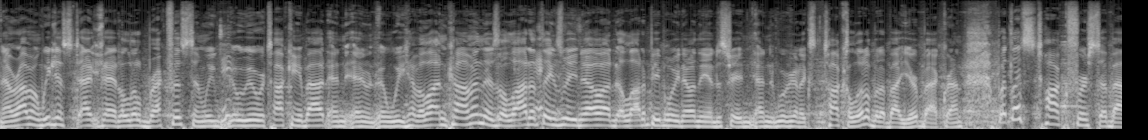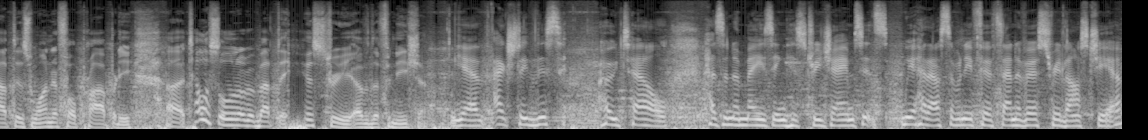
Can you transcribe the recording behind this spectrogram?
Now, Robyn, we just actually had a little breakfast, and we we were talking about, and, and, and, we have a lot in common. There's a lot of things we know, and a lot of people we know in the industry, and, and we're going to talk a little bit about your background. But let's talk first about this wonderful property. Uh, tell us a little bit about the history of the Phoenicia. Yeah, actually, this hotel has an amazing history, James. It's we had our 75th anniversary last year,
